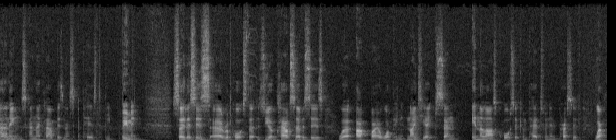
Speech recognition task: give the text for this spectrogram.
earnings and their cloud business appears to be booming. So, this is uh, reports that Azure cloud services were up by a whopping 98% in the last quarter compared to an impressive, well,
